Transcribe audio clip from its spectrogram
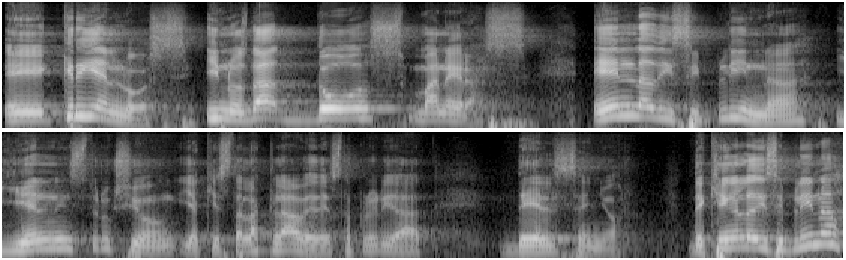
eh, críenlos. Y nos da dos maneras, en la disciplina y en la instrucción, y aquí está la clave de esta prioridad, del Señor. ¿De quién es la disciplina?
